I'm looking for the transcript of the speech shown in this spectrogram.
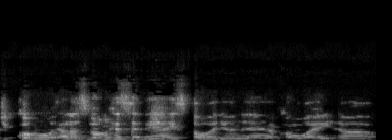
de como elas vão receber a história, né? Qual a, a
